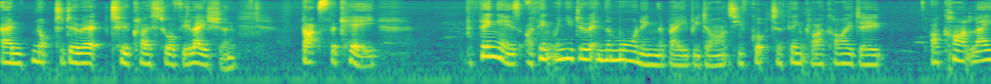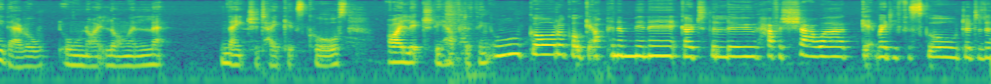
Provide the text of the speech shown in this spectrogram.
and not to do it too close to ovulation. That's the key. The thing is, I think when you do it in the morning, the baby dance, you've got to think like I do. I can't lay there all, all night long and let nature take its course. I literally have to think, oh God, I've got to get up in a minute, go to the loo, have a shower, get ready for school. Da, da, da.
